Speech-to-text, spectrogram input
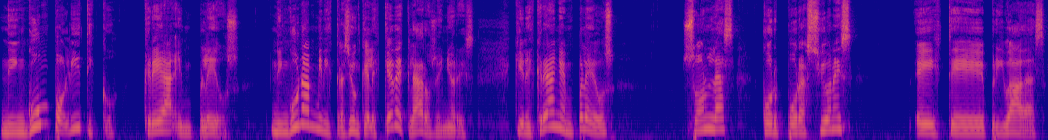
ningún político crea empleos, ninguna administración, que les quede claro, señores, quienes crean empleos son las corporaciones este, privadas,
